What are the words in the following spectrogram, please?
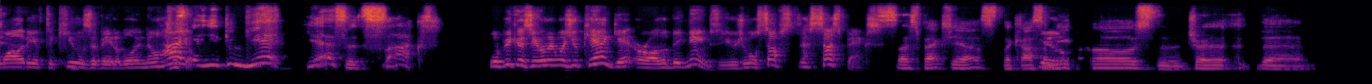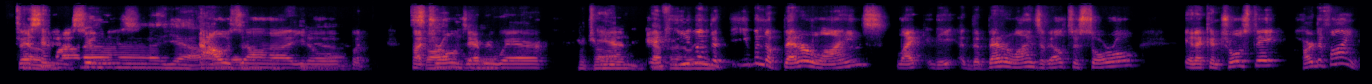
quality of tequilas available in Ohio. you can get. Yes, it sucks. Well, because the only ones you can get are all the big names, the usual sus- suspects. Suspects, yes. The You know. Casamigos, the tre- the Tres yeah, Causa, you know, yeah. but Patrons everywhere. Patron, and and even the even the better lines like the the better lines of El Tesoro in a control state hard to find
